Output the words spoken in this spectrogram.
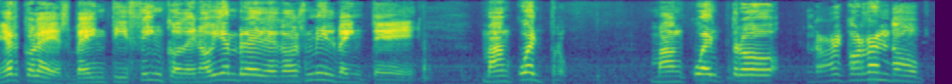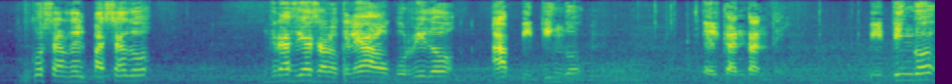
Miércoles 25 de noviembre de 2020. Me encuentro. Me encuentro recordando cosas del pasado gracias a lo que le ha ocurrido a Pitingo, el cantante. Pitingo,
